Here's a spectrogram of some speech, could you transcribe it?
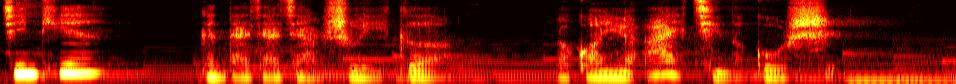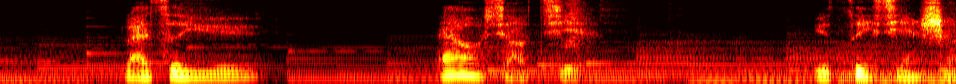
今天跟大家讲述一个有关于爱情的故事，来自于 L 小姐与 Z 先生。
